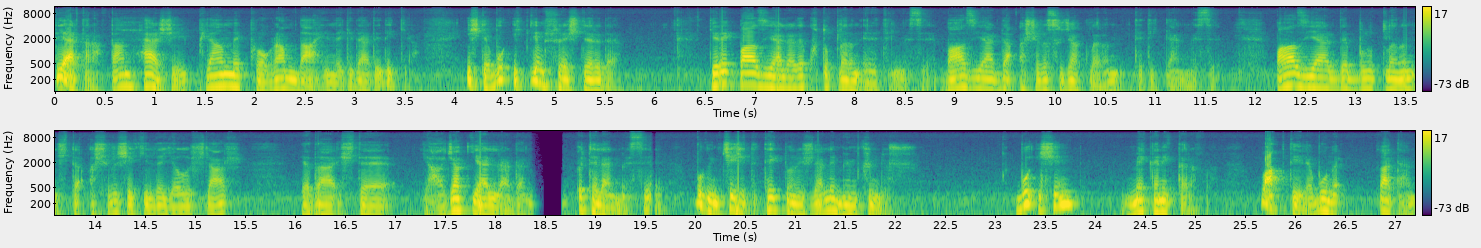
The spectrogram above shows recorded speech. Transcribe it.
Diğer taraftan her şey plan ve program dahilinde gider dedik ya. İşte bu iklim süreçleri de gerek bazı yerlerde kutupların eritilmesi, bazı yerde aşırı sıcakların tetiklenmesi, bazı yerde bulutların işte aşırı şekilde yağışlar ya da işte yağacak yerlerden ötelenmesi bugün çeşitli teknolojilerle mümkündür. Bu işin mekanik tarafı. Vaktiyle bunu zaten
